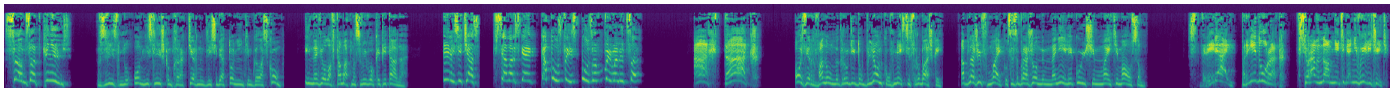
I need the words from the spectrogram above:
«Сам заткнись!» Взвизгнул он не слишком характерным для себя тоненьким голоском и навел автомат на своего капитана. «Или сейчас вся морская капуста из пуза вывалится!» «Ах так!» Озер рванул на груди дубленку вместе с рубашкой, обнажив майку с изображенным на ней ликующим Майти Маусом. «Стреляй, придурок! Все равно мне тебя не вылечить!»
